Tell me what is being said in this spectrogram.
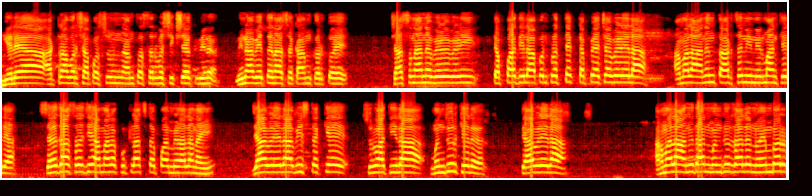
गेल्या अठरा वर्षापासून आमचा सर्व शिक्षक विना विनावेतन असं काम करतोय. शासनानं वेळोवेळी टप्पा दिला पण प्रत्येक टप्प्याच्या वेळेला आम्हाला अनंत अडचणी निर्माण केल्या. सहजासहजी आम्हाला कुठलाच टप्पा मिळाला नाही. ज्या वेळेला वीस टक्के सुरुवातीला मंजूर केलं त्यावेळेला आम्हाला अनुदान मंजूर झालं नोव्हेंबर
